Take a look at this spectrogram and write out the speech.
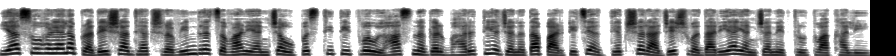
या सोहळ्याला प्रदेशाध्यक्ष रवींद्र चव्हाण यांच्या उपस्थितीत व उल्हासनगर भारतीय जनता पार्टीचे अध्यक्ष राजेश वदारिया यांच्या नेतृत्वाखाली.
